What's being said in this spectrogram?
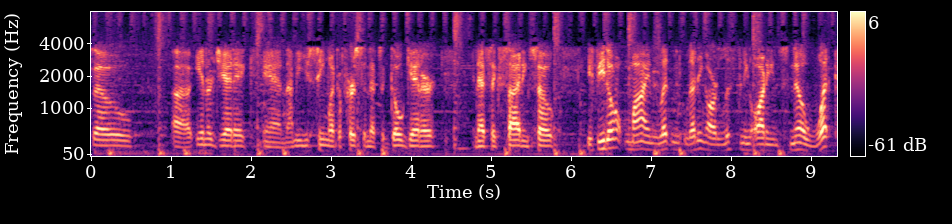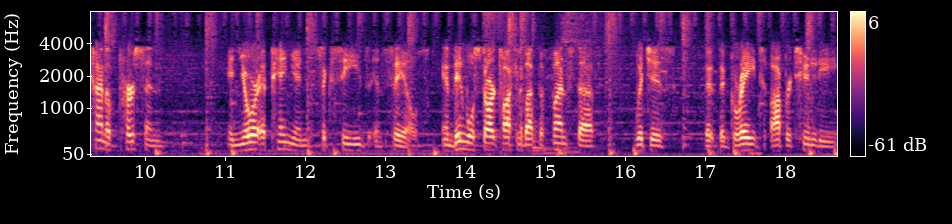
so uh, energetic. And I mean, you seem like a person that's a go getter, and that's exciting. So, if you don't mind letting, letting our listening audience know what kind of person, in your opinion, succeeds in sales. And then we'll start talking about the fun stuff, which is the, the great opportunity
